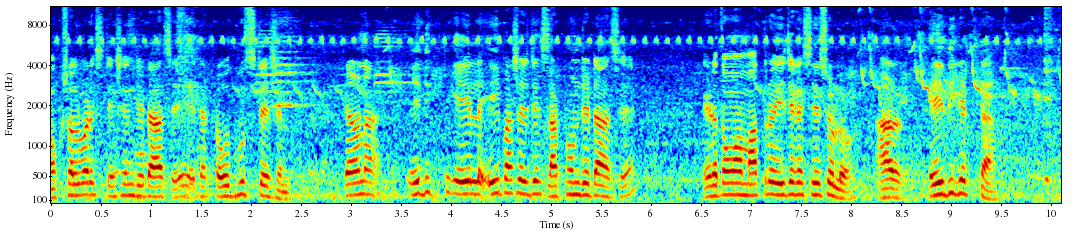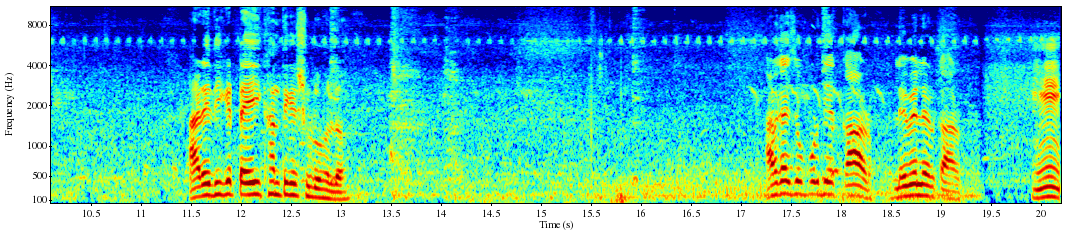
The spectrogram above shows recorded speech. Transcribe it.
নকশালবাড়ি স্টেশন যেটা আছে, এটা একটা অদ্ভুত স্টেশন কেননা এই দিক থেকে এই পাশের যে প্ল্যাটফর্ম যেটা আছে, এটা তোমার মাত্র এই জায়গায় শেষ হলো। আর এই দিকেরটা, আর এই দিকেরটা এইখান থেকে শুরু হলো। আর গাইজ উপর দিয়ে কার্ভ লেভেলের কার্ভ হুম।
